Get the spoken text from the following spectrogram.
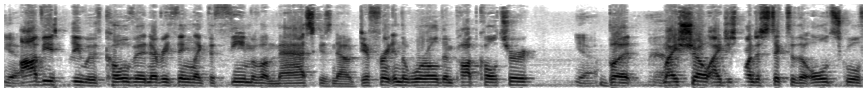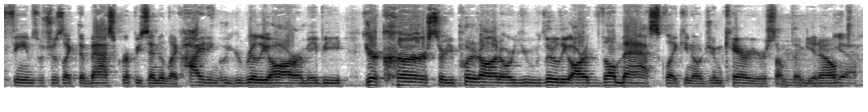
Yeah. Obviously, with COVID and everything, like the theme of a mask is now different in the world and pop culture. Yeah. But Yeah. my show, I just wanted to stick to the old school themes, which was like the mask represented like hiding who you really are, or maybe you're cursed, or you put it on, or you literally are the mask, like you know Jim Carrey or something. Mm. You know. Yeah.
